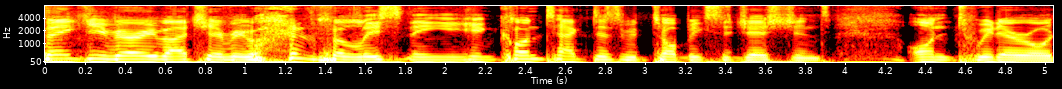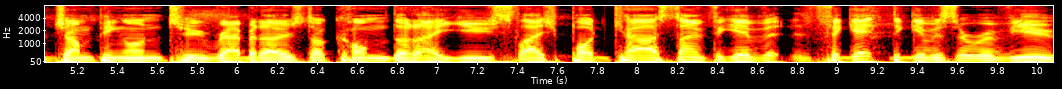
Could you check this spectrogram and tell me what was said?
thank you very much, everyone, for listening. You can contact us with topic suggestions on Twitter or jumping on to rabbitohs.com.au slash podcast. Don't forget, forget to give us a review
